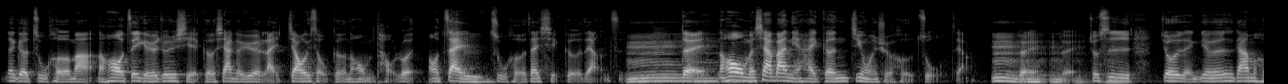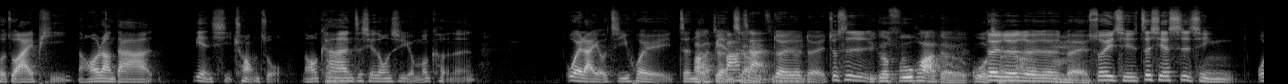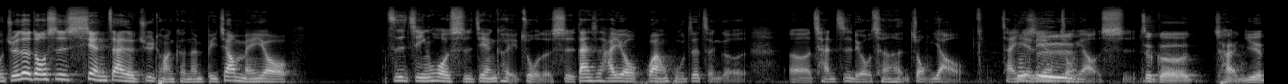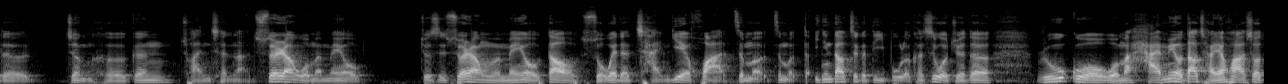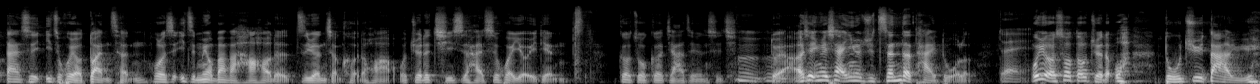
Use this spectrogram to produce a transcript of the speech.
那个组合嘛，然后这一个月就去写歌，下个月来教一首歌，然后我们讨论，然后再组合再写歌这样子，嗯，对，然后我们下半年还跟静文学合作这样。嗯，对对，就是有人有人跟他们合作 IP，然后让大家练习创作，然后看看这些东西有没有可能未来有机会真的变成，对对对，就是一个孵化的过程。对对对对对，所以其实这些事情，我觉得都是现在的剧团可能比较没有资金或时间可以做的事，但是它又关乎这整个呃产制流程很重要，产业链很重要的事，这个产业的。整合跟传承啦，虽然我们没有，就是虽然我们没有到所谓的产业化这么这么的，已经到这个地步了。可是我觉得，如果我们还没有到产业化的时候，但是一直会有断层，或者是一直没有办法好好的资源整合的话，我觉得其实还是会有一点各做各家这件事情。嗯，嗯，对啊，而且因为现在音乐剧真的太多了，对，我有的时候都觉得哇，独剧大于。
